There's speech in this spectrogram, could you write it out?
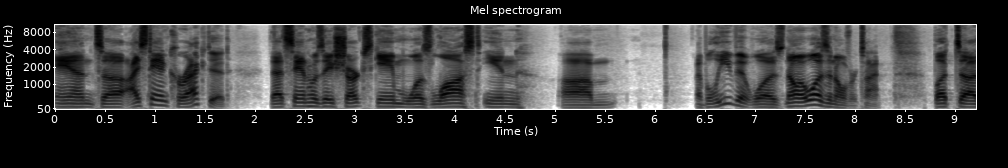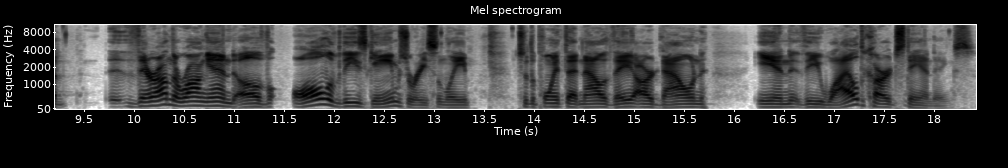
And uh, I stand corrected. That San Jose Sharks game was lost in, um, I believe it was, no, it was in overtime. But uh, they're on the wrong end of all of these games recently to the point that now they are down in the wild card standings.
